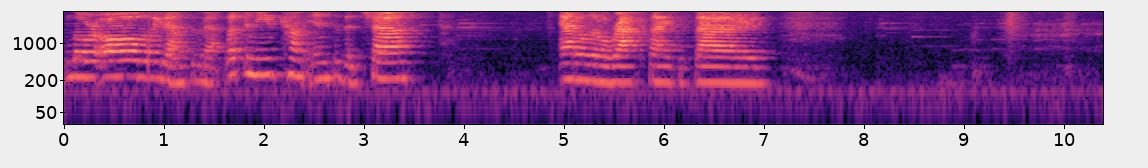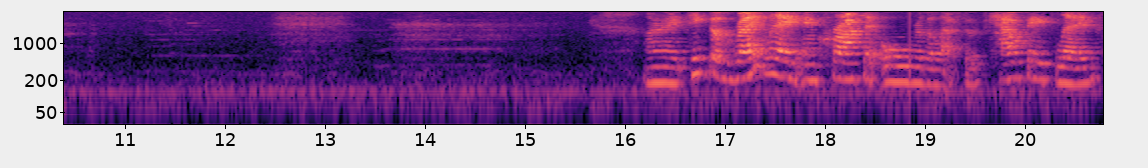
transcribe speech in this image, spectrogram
lower all the way down to the mat. Let the knees come into the chest. Add a little rock side to side. All right, take the right leg and cross it over the left. So it's cow face legs.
